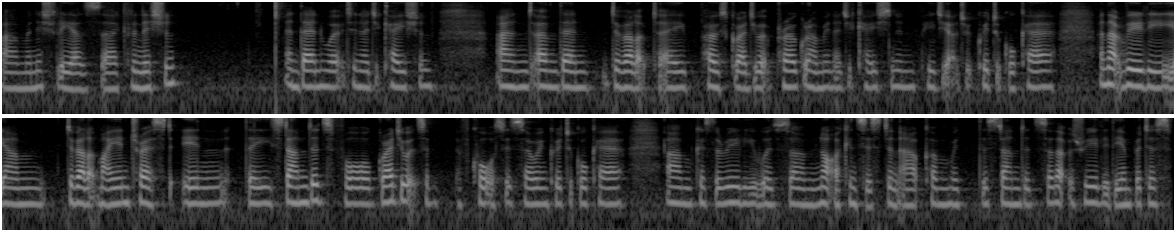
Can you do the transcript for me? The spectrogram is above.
initially as a clinician and then worked in education and um, then developed a postgraduate program in education in paediatric critical care. And that really um, developed my interest in the standards for graduates of, of courses so in critical care because um, there really was um, not a consistent outcome with the standards. So that was really the impetus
